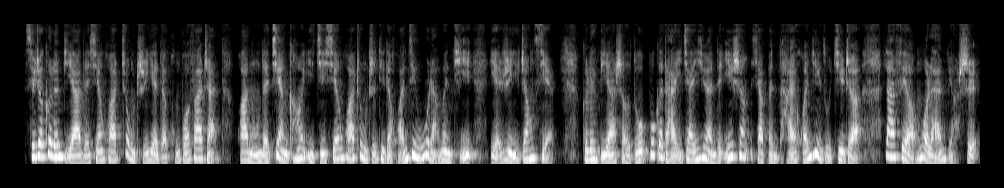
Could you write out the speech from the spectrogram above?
随着哥伦比亚的鲜花种植业的蓬勃发展，花农的健康以及鲜花种植地的环境污染问题也日益彰显。哥伦比亚首都波哥达一家医院的医生向本台环境组记者拉斐尔·莫兰表示，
